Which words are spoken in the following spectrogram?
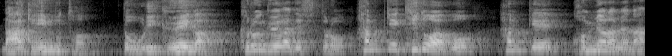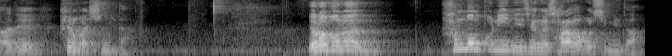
나 개인부터 또 우리 교회가 그런 교회가 될 수 있도록 함께 기도하고 함께 권면하며 나가야 될 필요가 있습니다. 여러분은 한 번뿐인 인생을 살아가고 있습니다.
